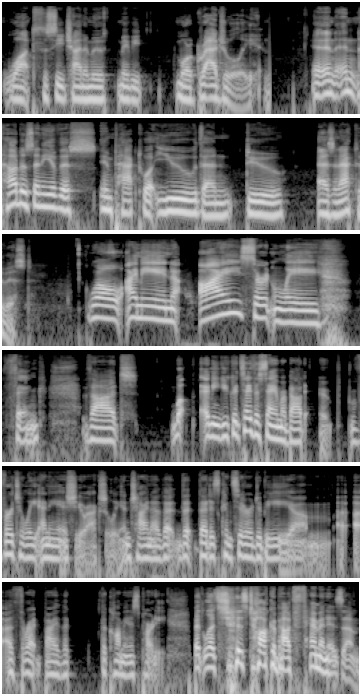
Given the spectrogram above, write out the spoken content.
want to see China move maybe more gradually? And and how does any of this impact what you then do as an activist? Well, I mean, I certainly think that I mean, you could say the same about uh, virtually any issue, actually, in China that that, that is considered to be um, a, a threat by the the Communist Party. But let's just talk about feminism.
